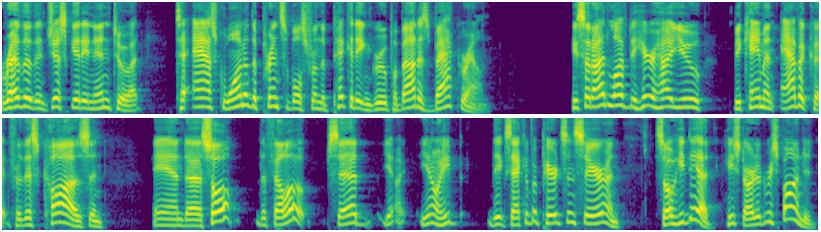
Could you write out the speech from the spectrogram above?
rather than just getting into it, to ask one of the principals from the picketing group about his background. He said, I'd love to hear how you became an advocate for this cause and and uh, so the fellow said, you know, you know, he the executive appeared sincere, and so he did. He started responding.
